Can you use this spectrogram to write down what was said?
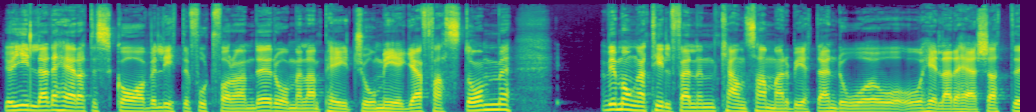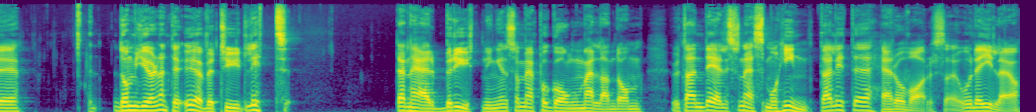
jag gillar det här att det skaver lite fortfarande då mellan Page och Omega, fast de vid många tillfällen kan samarbeta ändå och, och hela det här så att eh, de gör det inte övertydligt den här brytningen som är på gång mellan dem. Utan det är sådana här små hintar lite här och var. Så, och det gillar jag.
